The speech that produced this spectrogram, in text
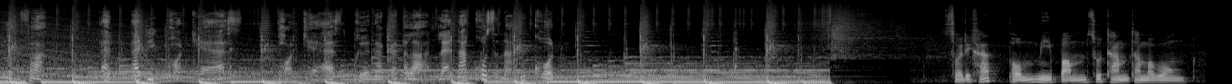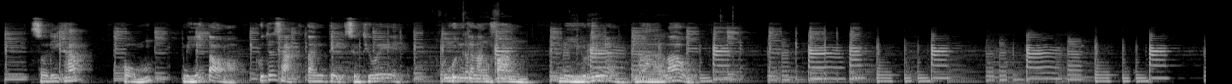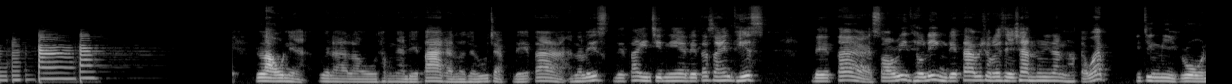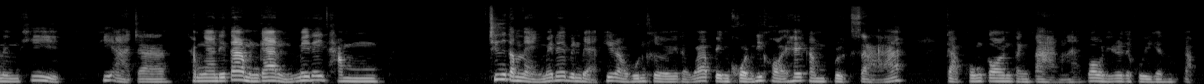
กำลังฟัง Ad Addict Podcast Podcast เพื่อนักการตลาดและนักโฆษณาทุกคน สวัสดีครับ ผมหมีป๋อมสุธรรมธรรมวงศ์ สวัสดีครับ ผมหมีต่อพุทธศักดิ์ตันติสุทธิเวชคุณกำลังฟังหมีเรื่องมาเล่า เราเนี่ย เวลาเราทำงาน Data กันเราจะรู้จัก Data Analyst Data Engineer Data Scientist Data Storytelling Data Visualization นู่นนี่นั่นครับแต่ว่าจริงๆมีอีกโรหนึ่งที่ที่อาจจะทำงาน Data เหมือนกัน ไม่ได้ทำชื่อตำแหน่งไม่ได้เป็นแบบที่เราคุ้นเคย แต่ว่าเป็นคนที่คอยให้คำปรึกษากับองค์กรต่างๆนะก็วันนี้เราจะคุยกันกับ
